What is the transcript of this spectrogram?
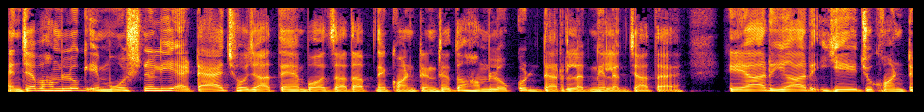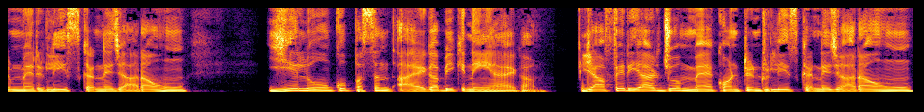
एंड जब हम लोग इमोशनली अटैच हो जाते हैं बहुत ज़्यादा अपने कंटेंट से तो हम लोग को डर लगने लग जाता है कि यार यार, ये जो कंटेंट मैं रिलीज़ करने जा रहा हूँ, ये लोगों को पसंद आएगा भी कि नहीं आएगा? या फिर यार, जो मैं कंटेंट रिलीज़ करने जा रहा हूँ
